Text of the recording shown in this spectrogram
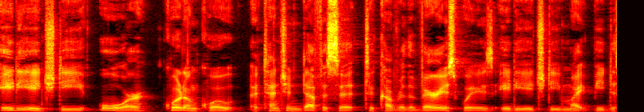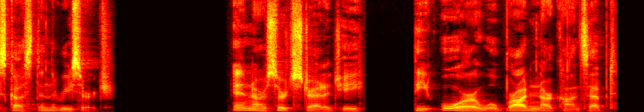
ADHD or quote-unquote attention deficit to cover the various ways ADHD might be discussed in the research. In our search strategy, the OR will broaden our concept.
